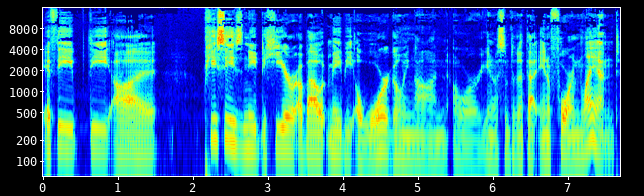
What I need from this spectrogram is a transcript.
if the the uh, PCs need to hear about maybe a war going on or you know something like that in a foreign land,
